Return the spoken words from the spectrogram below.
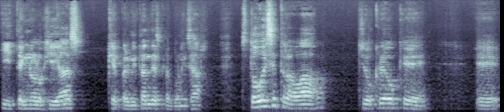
y tecnologías que permitan descarbonizar. Todo ese trabajo, yo creo que eh,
